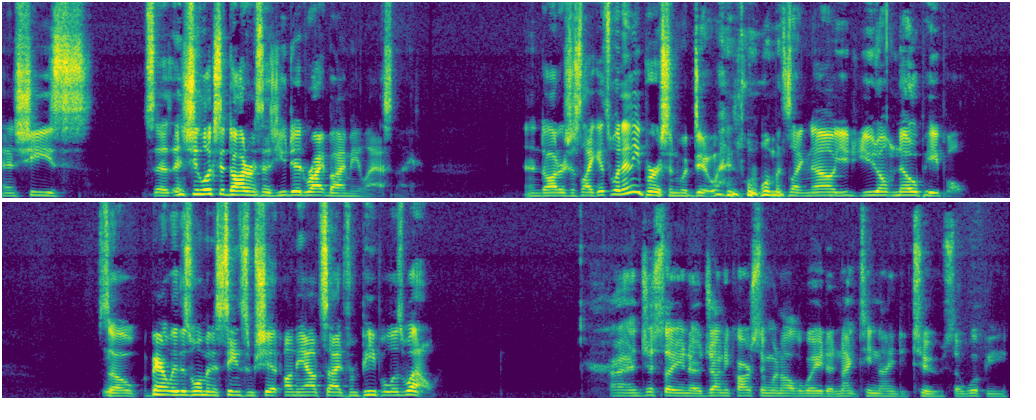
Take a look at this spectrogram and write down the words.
And she's says, and she looks at daughter and says, "You did right by me last night." And daughter's just like, "It's what any person would do." And the woman's like, "No, you you don't know people." So apparently, this woman has seen some shit on the outside from people as well. Uh, and just so you know, Johnny Carson went all the way to 1992, so Whoopi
